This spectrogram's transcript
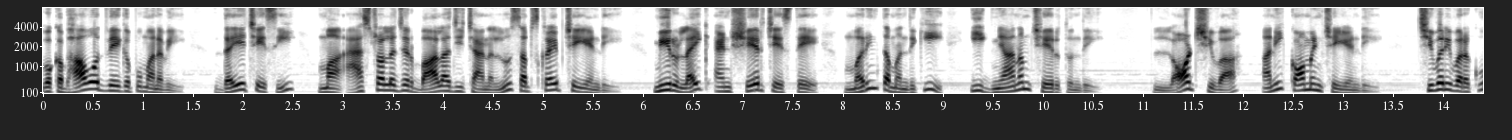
ఒక భావోద్వేగపు మనవి దయచేసి మా ఆస్ట్రాలజర్ బాలాజీ ఛానల్ను సబ్స్క్రైబ్ చేయండి. మీరు లైక్ అండ్ షేర్ చేస్తే మరింత మందికి ఈ జ్ఞానం చేరుతుంది. లార్డ్ శివ అని కామెంట్ చేయండి. చివరి వరకు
